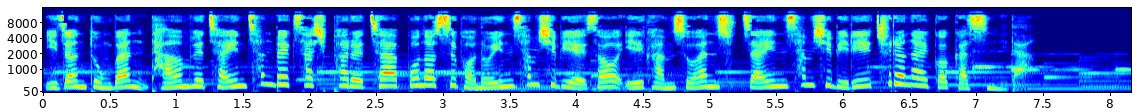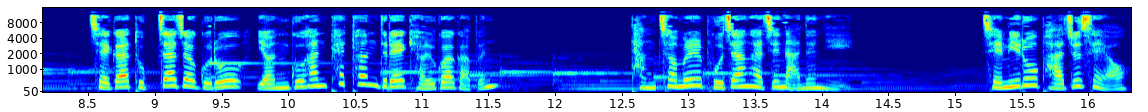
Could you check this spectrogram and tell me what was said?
이전 동반 다음 회차인 1148회차 보너스 번호인 32에서 1 감소한 숫자인 31이 출현할 것 같습니다. 제가 독자적으로 연구한 패턴들의 결과값은 당첨을 보장하진 않으니 재미로 봐주세요.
